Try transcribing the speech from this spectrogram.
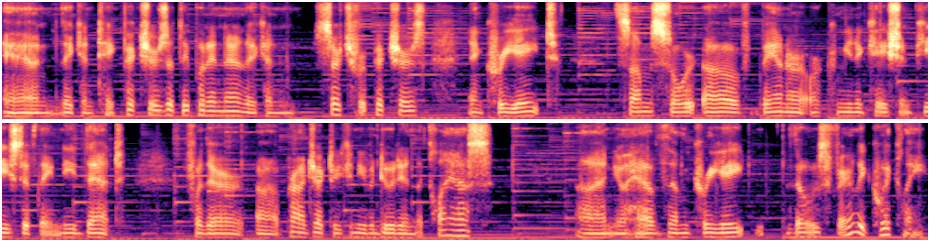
and they can take pictures that they put in there. They can search for pictures and create some sort of banner or communication piece if they need that for their uh, project. Or you can even do it in the class, uh, and you'll have them create those fairly quickly,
